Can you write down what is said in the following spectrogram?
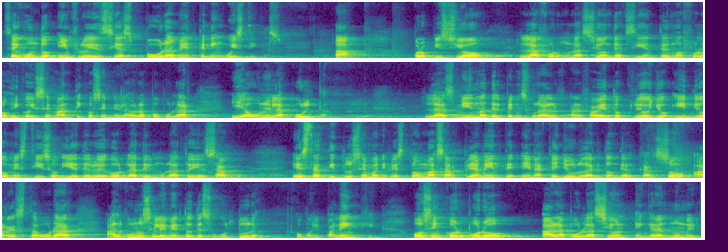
Segundo, influencias puramente lingüísticas. A. Propició la formulación de accidentes morfológicos y semánticos en el habla popular y aún en la culta. Las mismas del peninsular alfabeto criollo, indio o mestizo y desde luego las del mulato y el sambo. Esta actitud se manifestó más ampliamente en aquellos lugares donde alcanzó a restaurar algunos elementos de su cultura, como el palenque, o se incorporó a la población en gran número,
